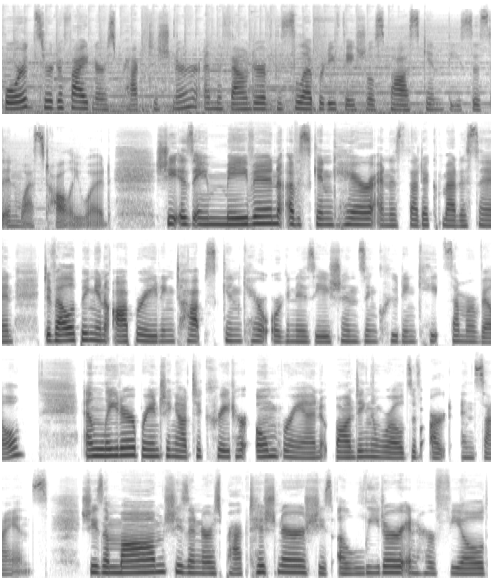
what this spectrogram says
board certified nurse practitioner and the founder of the celebrity facial spa Skin Thesis in West Hollywood. She is a maven of skincare and aesthetic medicine, developing and operating top skincare organizations, including Kate Somerville, and later branching out to create her own brand, bonding the worlds of art and science. She's a mom, she's a nurse practitioner, she's a leader in her field.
